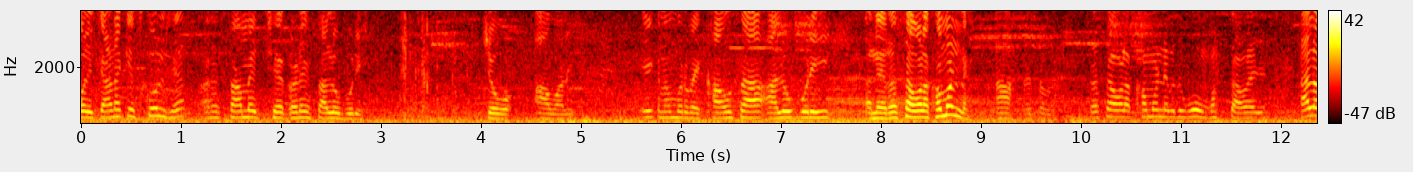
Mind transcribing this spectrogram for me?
ઓલી ચાણક્ય સ્કૂલ છે અને સામે જ છે ગણેશ આલુપુરી. જો આ વાળી. એક નંબર ભાઈ ખાવસા આલુપુરી અને રસાવાળા ખમણ ને હા રસાવાળા. રસાવાળા ખમણ ને બધું બહુ મસ્ત આવે છે. હાલો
